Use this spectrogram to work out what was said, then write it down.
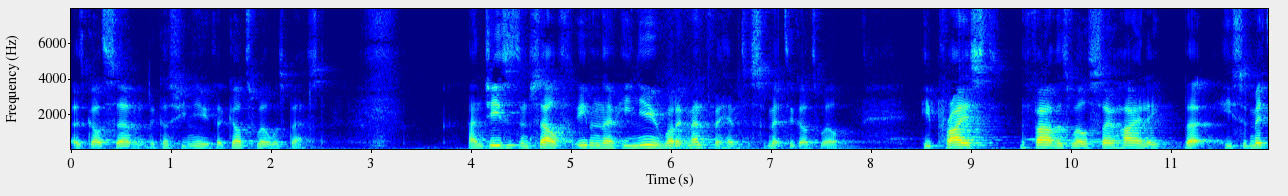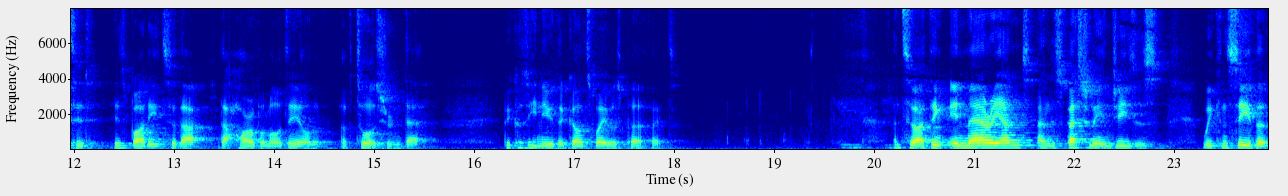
as God's servant because she knew that God's will was best. And Jesus himself, even though he knew what it meant for him to submit to God's will, he prized the Father's will so highly that he submitted his body to that, that horrible ordeal of, of torture and death because he knew that God's way was perfect. And so I think in Mary and, and especially in Jesus, we can see that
